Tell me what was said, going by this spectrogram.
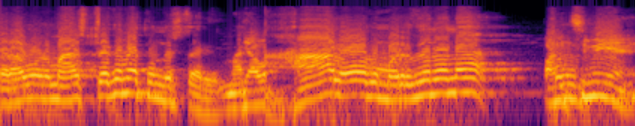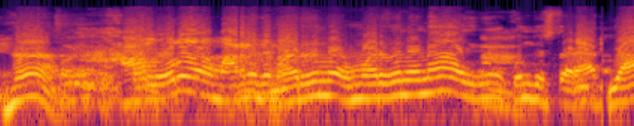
ಶ್ರಾವಣ ಮಾಸ್ಟಗನ ಕುಂದಿರ್ತಾರೆ ಹಾಲು ಹೋದ ಮರುದಿನ ಪಂಚಮಿ. ಹಾ. ಹಾಲು ಹೋದ ಮಾರನೇ ದಿನ. ಮರುದಿನ ಮರುದಿನ ಕುಂದಿರ್ತಾರೆ ಯಾ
